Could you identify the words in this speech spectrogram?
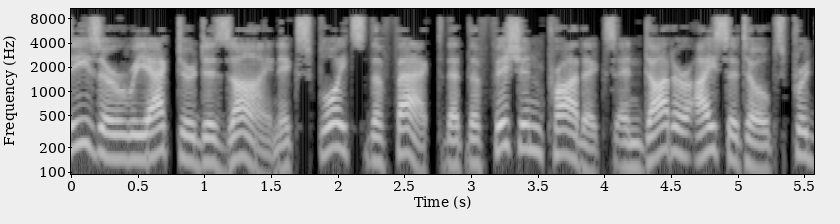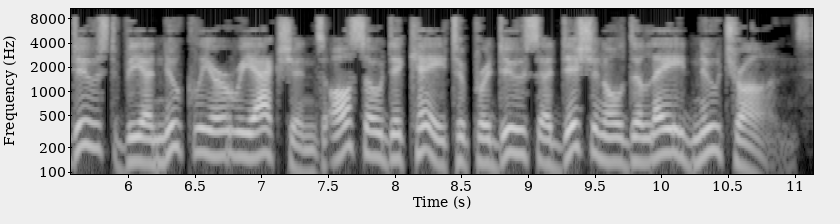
CESAR reactor design exploits the fact that the fission products and daughter isotopes produced via nuclear reactions also decay to produce additional delayed neutrons.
